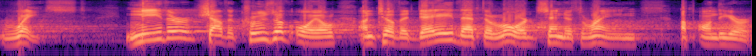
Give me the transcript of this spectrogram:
waste, neither shall the cruse of oil until the day that the Lord sendeth rain upon the earth.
